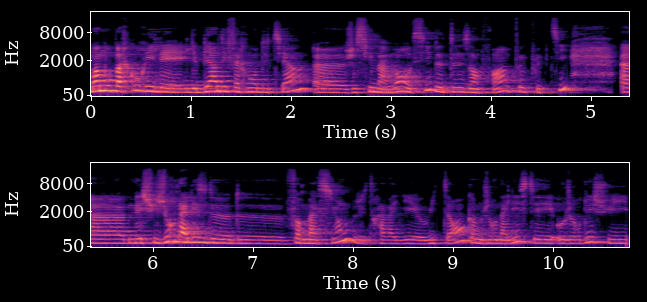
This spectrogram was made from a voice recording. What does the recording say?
Moi, mon parcours, il est, il est bien différent du tien. Euh, je suis maman aussi de deux enfants, un peu plus petits. Euh, mais je suis journaliste de, de formation. J'ai travaillé huit ans comme journaliste et aujourd'hui, je suis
